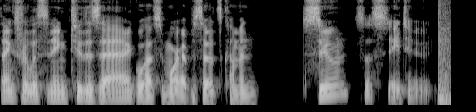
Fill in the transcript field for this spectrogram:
Thanks for listening to the Zag. We'll have some more episodes coming soon, so stay tuned.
